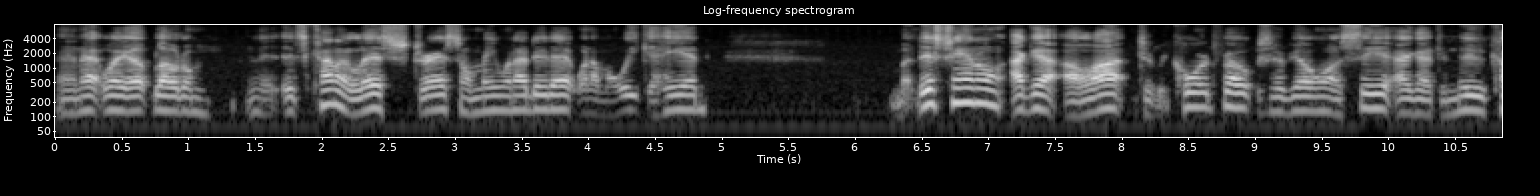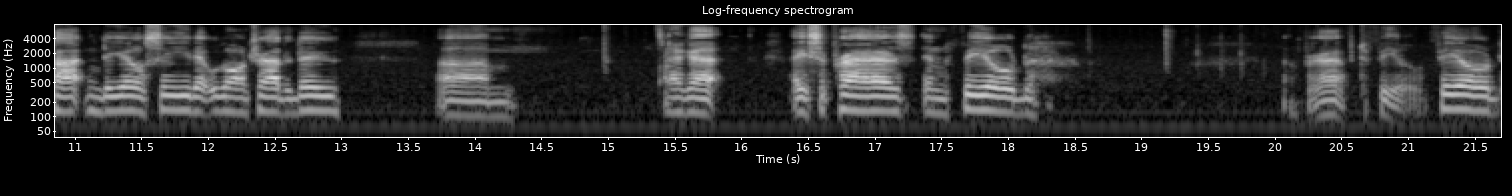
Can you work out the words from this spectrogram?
and that way upload them it's kind of less stress on me when I do that when I'm a week ahead. But this channel, I got a lot to record, folks. If y'all want to see it, I got the new Cotton DLC that we're going to try to do. Um, I got a surprise in the field. I forgot the field. Field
